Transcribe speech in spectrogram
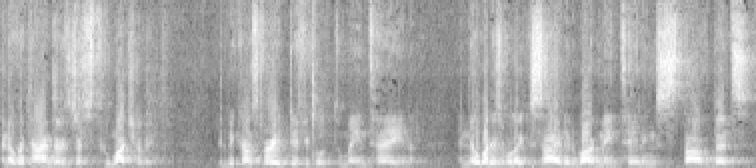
and over time there's just too much of it. It becomes very difficult to maintain. And nobody's really excited about maintaining stuff that's,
